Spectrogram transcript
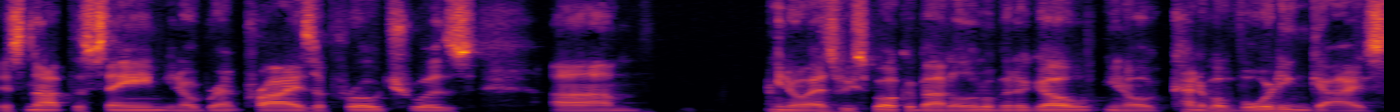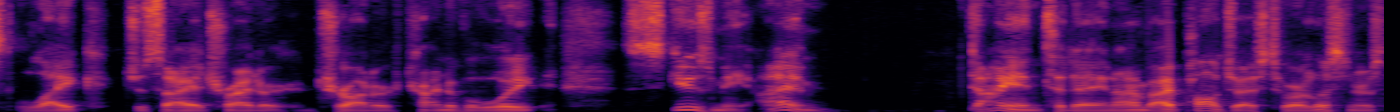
It's not the same. You know, Brent Pry's approach was. Um, you know, as we spoke about a little bit ago, you know, kind of avoiding guys like Josiah Trotter, Trotter, trying to avoid. Excuse me, I am dying today, and I'm, i apologize to our listeners.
